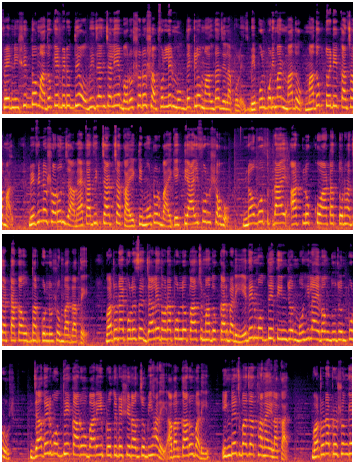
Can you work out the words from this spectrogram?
ফের নিষিদ্ধ মাদকের বিরুদ্ধে অভিযান চালিয়ে বড়সড় সাফল্যের মুখ দেখল মালদা জেলা পুলিশ। বিপুল পরিমাণ মাদক মাদক তৈরির কাঁচামাল, বিভিন্ন সরঞ্জাম, একাধিক চার চাকা, একটি মোটর বাইক, একটি আইফোন সহ নগদ প্রায় আট লক্ষ আটাত্তর হাজার টাকা উদ্ধার করল সোমবার রাতে। ঘটনায় পুলিশের জালে ধরা পড়ল পাঁচ মাদক কারবারি। এদের মধ্যে তিনজন মহিলা এবং দুজন পুরুষ। যাদের মধ্যে কারও বাড়ি প্রতিবেশী রাজ্য বিহারে, আবার কারও বাড়ি ইংরেজবাজার থানা এলাকায়। ঘটনা প্রসঙ্গে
